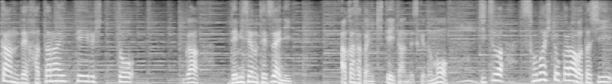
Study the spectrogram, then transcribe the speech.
館で働いている人が出店の手伝いに赤坂に来ていたんですけども実はその人から私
